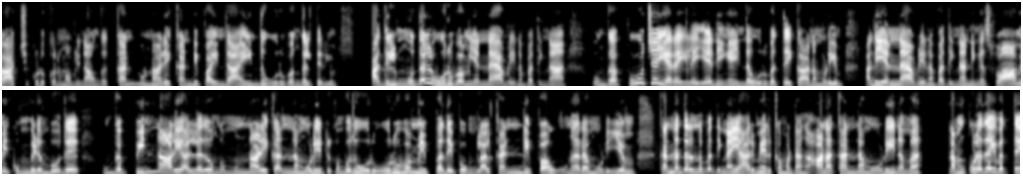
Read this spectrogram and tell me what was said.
காட்சி கொடுக்கணும் அப்படின்னா உங்கள் கண் முன்னாடி கண்டிப்பாக இந்த ஐந்து உருவங்கள் தெரியும். அதில் முதல் உருவம் என்ன அப்படின்னு பார்த்தீங்கன்னா உங்கள் பூஜை அறையிலேயே நீங்கள் இந்த உருவத்தை காண முடியும். அது என்ன அப்படின்னு பார்த்தீங்கன்னா நீங்கள் சுவாமி கும்பிடும்போது உங்கள் பின்னாடி அல்லது உங்கள் முன்னாடி கண்ணை மூடிட்டு இருக்கும்போது ஒரு உருவம் நிற்பதைப்போ உங்களால் கண்டிப்பாக உணர முடியும். கண்ணை திறந்து பார்த்தீங்கன்னா யாருமே இருக்க மாட்டாங்க. ஆனால் கண்ணை மூடி நம்ம நம் குலதெய்வத்தை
